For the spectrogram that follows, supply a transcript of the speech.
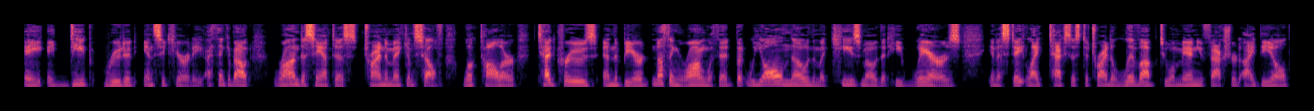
a, a deep rooted insecurity. I think about Ron DeSantis trying to make himself look taller, Ted Cruz and the beard, nothing wrong with it, but we all know the machismo that he wears in a state like Texas to try to live up to a manufactured ideal.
